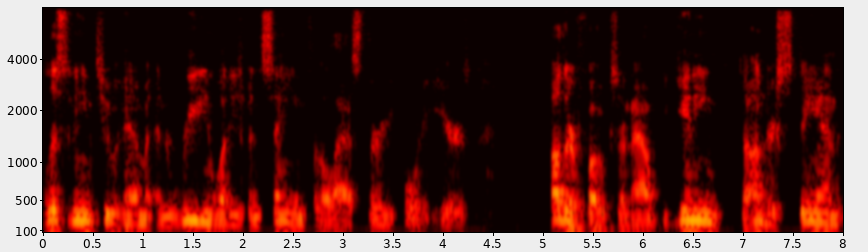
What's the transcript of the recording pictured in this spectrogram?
listening to him and reading what he's been saying for the last 30, 40 years, other folks are now beginning to understand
